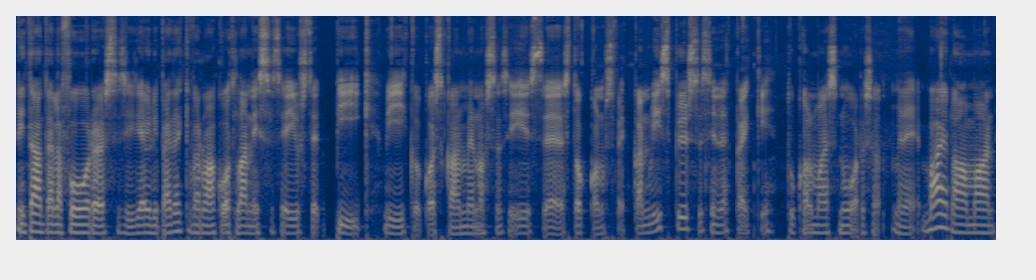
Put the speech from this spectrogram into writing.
niin tämä on täällä Fårössä siis, ja ylipäätäänkin varmaan Kotlannissa se just se peak-viikko, koska on menossa siis eh, Stockholmsveckan Visbyssä, sinne kaikki tukholmaisnuoriso menee bailaamaan,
